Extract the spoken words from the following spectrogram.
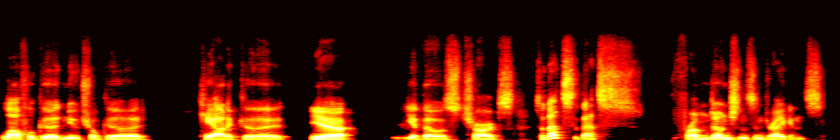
lawful good neutral good chaotic good. Yeah, yeah those charts. So that's that's from dungeons and dragons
